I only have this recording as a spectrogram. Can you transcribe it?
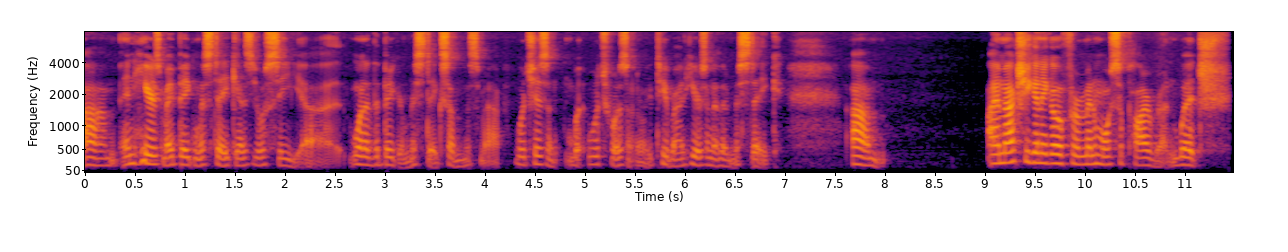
Um, and here's my big mistake, as you'll see, uh, one of the bigger mistakes on this map, which isn't, which wasn't really too bad. Here's another mistake. Um, I'm actually going to go for a minimal supply run, which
